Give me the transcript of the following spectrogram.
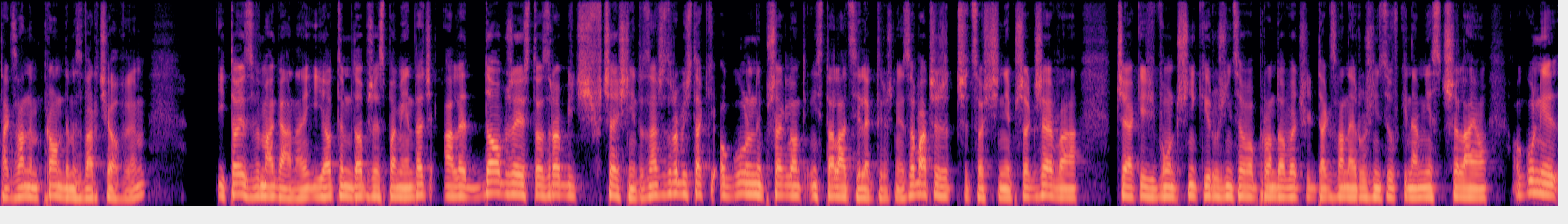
tak zwanym prądem zwarciowym. I to jest wymagane i o tym dobrze jest pamiętać, ale dobrze jest to zrobić wcześniej, to znaczy zrobić taki ogólny przegląd instalacji elektrycznej. Zobaczyć, czy coś się nie przegrzewa, czy jakieś włączniki różnicowo-prądowe, czyli tak zwane różnicówki nam nie strzelają. Ogólnie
